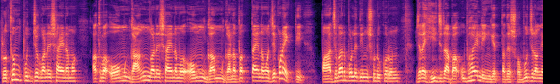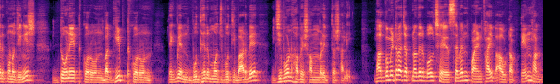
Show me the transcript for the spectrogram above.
প্রথম পূজ্য গণেশায় নম। অথবা ওম গাং গণেশায় নম, ওম গম গণপত্তায় নম, যে কোনো একটি পাঁচবার বলে দিন শুরু করুন। যারা হিজড়া বা উভয় লিঙ্গের তাদের সবুজ রঙের কোনো জিনিস ডোনেট করুন বা গিফট করুন। দেখবেন বুধের মজবুতি বাড়বে, জীবন হবে সমৃদ্ধশালী। ভাগ্যমিটার আজ আপনাদের বলছে seven point five out of ten ভাগ্য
